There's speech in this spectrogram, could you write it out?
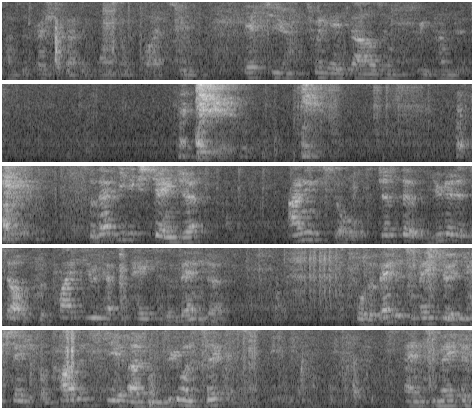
times the pressure factor of 1.52 gets you 28,300. So that heat exchanger, uninstalled, just the unit itself, the price you would have to pay to the vendor, for the vendor to make you a heat exchanger from carbon steel, uh, from 316 and to make it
